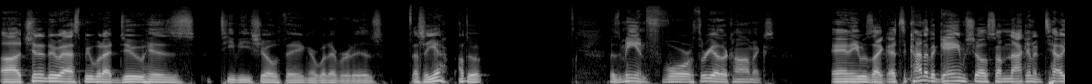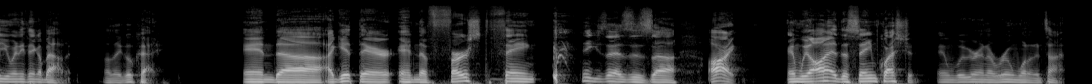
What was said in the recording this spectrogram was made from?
Uh, Chinadu asked me would I do his TV show thing or whatever it is. I said, yeah, I'll do it. It was me and four, three other comics. And he was like, it's kind of a game show, so I'm not going to tell you anything about it. I was like, okay. And uh, I get there, and the first thing he says is, uh, all right. And we all had the same question, and we were in a room one at a time.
